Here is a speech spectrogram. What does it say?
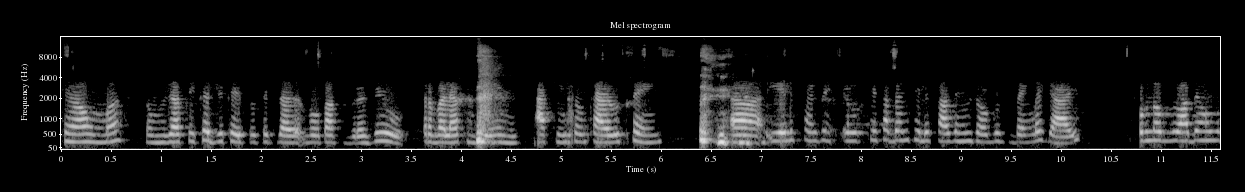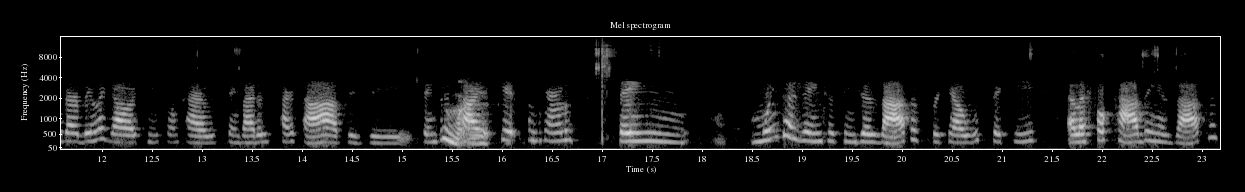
tinha uma. Então já fica a dica aí se você quiser voltar para o Brasil, trabalhar com games, aqui em São Carlos tem. Uh, e eles fazem, eu fiquei sabendo que eles fazem uns jogos bem legais. O Novo Lado é um lugar bem legal aqui em São Carlos, tem várias startups e sempre hum, sai. Porque São Carlos tem muita gente assim de exatas, porque a USP aqui ela é focada em exatas.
